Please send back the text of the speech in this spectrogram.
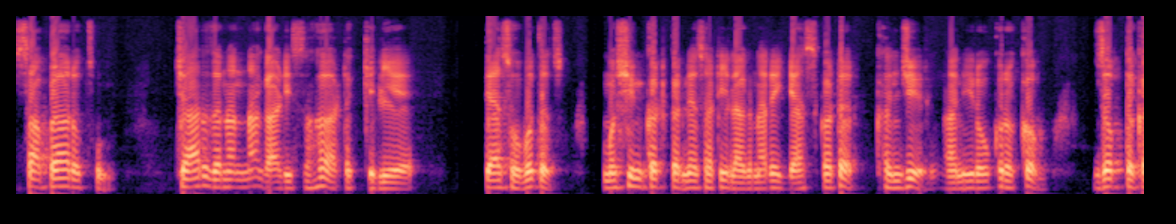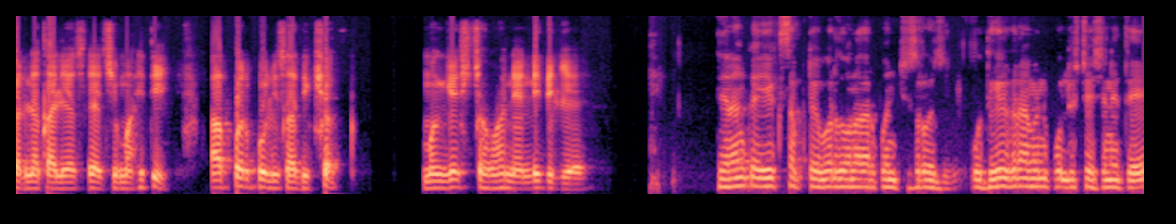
सापळा रचून चार जणांना गाडीसह अटक केली आहे. त्यासोबतच मशीन कट करण्यासाठी लागणारे गॅस कटर खंजीर आणि रोख रक्कम जप्त करण्यात आली असल्याची माहिती अप्पर पोलीस अधीक्षक मंगेश चव्हाण यांनी दिली आहे. दिनांक एक सप्टेंबर दोन हजार पंचवीस रोजी उदगीर ग्रामीण पोलीस स्टेशन येथे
